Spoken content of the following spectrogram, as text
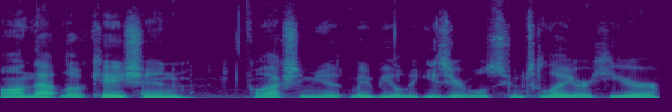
on that location, well, actually maybe it'll be easier. We'll zoom to layer here.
